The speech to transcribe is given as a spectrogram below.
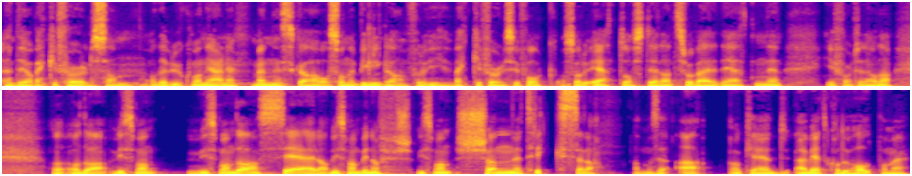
det å vekke følelsene, og det bruker man gjerne mennesker og sånne bilder for å vekke følelser i folk. Og så har du etos, det er troverdigheten din i forhold til det. Og da, og, og da hvis, man, hvis, man, da ser hvis man, begynner, hvis man skjønner trikset, da, at man sier ah, ok, jeg vet hva du holder på med,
